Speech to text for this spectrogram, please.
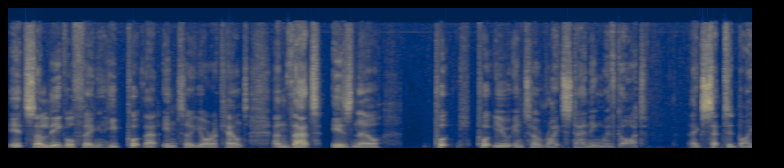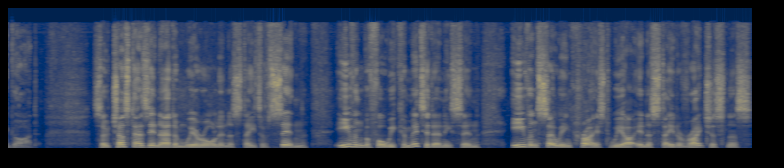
It's a legal thing. He put that into your account, and that is now put, put you into right standing with God, accepted by God. So, just as in Adam we're all in a state of sin, even before we committed any sin, even so in Christ we are in a state of righteousness,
